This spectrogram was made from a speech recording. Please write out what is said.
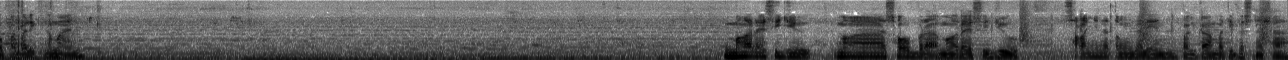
So, pabalik naman. Yung mga residue, mga sobra, mga residue, sa kanya natanggalin pagka matigas na siya.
